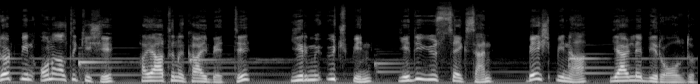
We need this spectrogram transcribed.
4016 kişi hayatını kaybetti, 23.785 bina yerle bir oldu.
